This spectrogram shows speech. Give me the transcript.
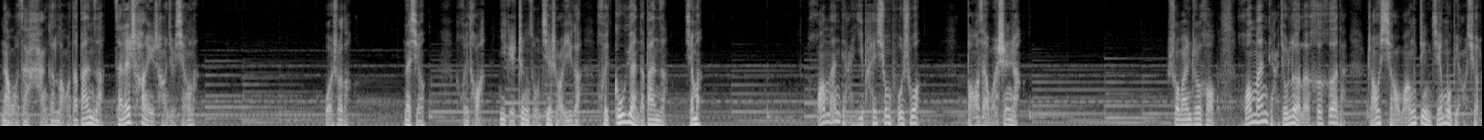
那我再喊个老的班子，再来唱一唱就行了。我说道：“那行，回头啊，你给郑总介绍一个会勾院的班子，行吗？”黄满嗲一拍胸脯说：“包在我身上。”说完之后，黄满嗲就乐乐呵呵的找小王定节目表去了。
